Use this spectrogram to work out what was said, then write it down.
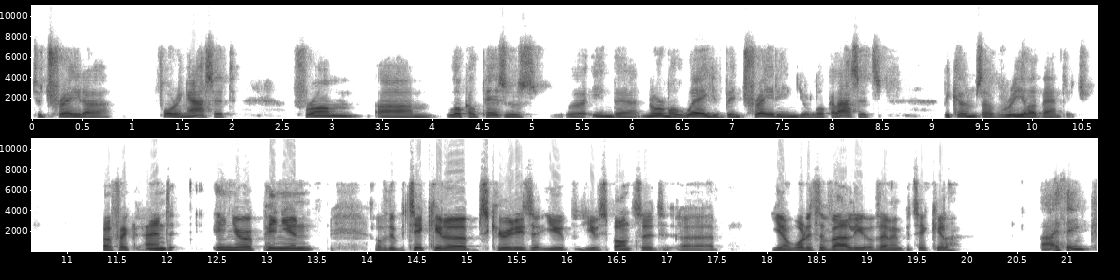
to trade a foreign asset from um, local pesos uh, in the normal way you've been trading your local assets becomes a real advantage. Perfect. And in your opinion, of the particular securities that you've you've sponsored, uh, you know, what is the value of them in particular? I think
